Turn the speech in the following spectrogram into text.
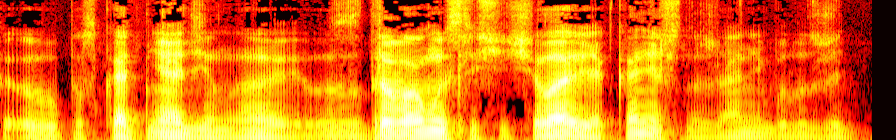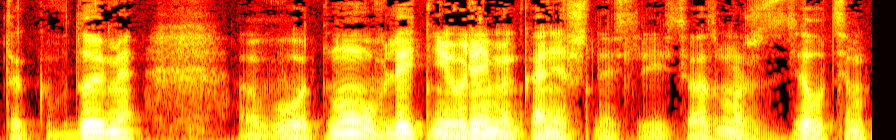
выпускать, ни один э, здравомыслящий человек. Конечно же, они будут жить только в доме. Вот. Ну, в летнее время, конечно, если есть возможность сделать им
